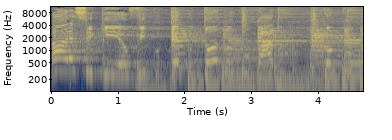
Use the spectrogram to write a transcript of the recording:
Parece que eu fico o tempo todo culpado, com culpa.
